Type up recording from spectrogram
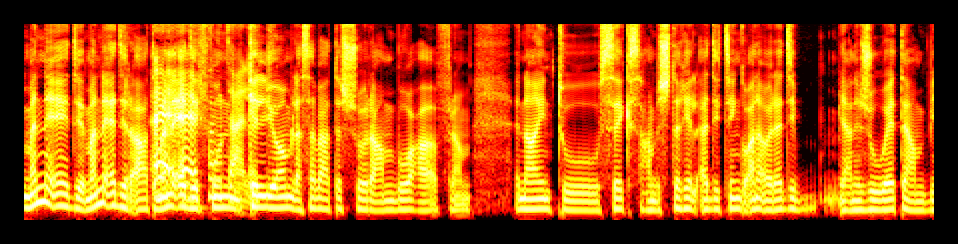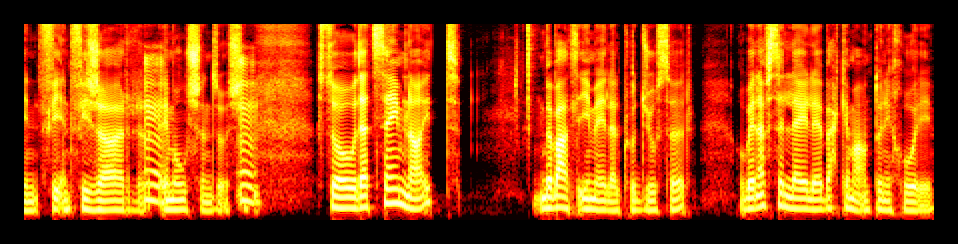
ماني قادر ماني قادر أعطي إيه، ماني إيه، قادر فهمت كون عليك. كل يوم لسبعة أشهر عم بوعى from 9 to 6 عم بشتغل editing وأنا already يعني جواتي عم بين في انفجار. emotions أمم. so that same night ببعت ال email لل producer وبنفس الليلة بحكي مع أنطوني خوري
